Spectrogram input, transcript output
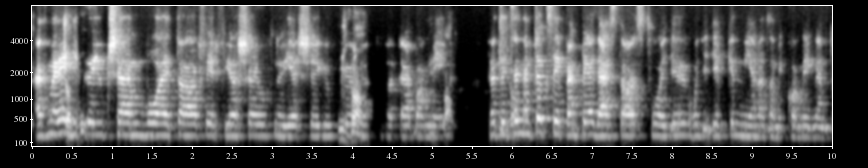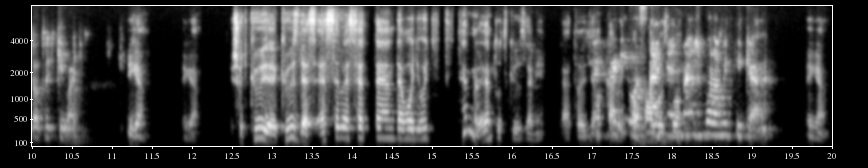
Hát mert csak... egyikőjük sem volt a férfiasságuk, nőiességük tudatában még. Van. Tehát, hogy szerintem tök szépen példázta azt, hogy, hogy egyébként milyen az, amikor még nem tudod, hogy ki vagy. Igen, igen. És hogy küzdesz eszeveszetten, de hogy, hogy nem, nem tudsz küzdeni. Tehát, hogy akár egymásból, amit ki kell. Igen.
